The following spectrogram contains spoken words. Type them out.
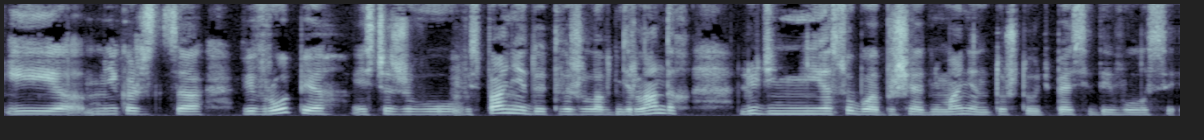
и мне кажется, в Европе, я сейчас живу в Испании, до этого жила в Нидерландах, люди не особо обращают внимание на то, что у тебя седые волосы.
